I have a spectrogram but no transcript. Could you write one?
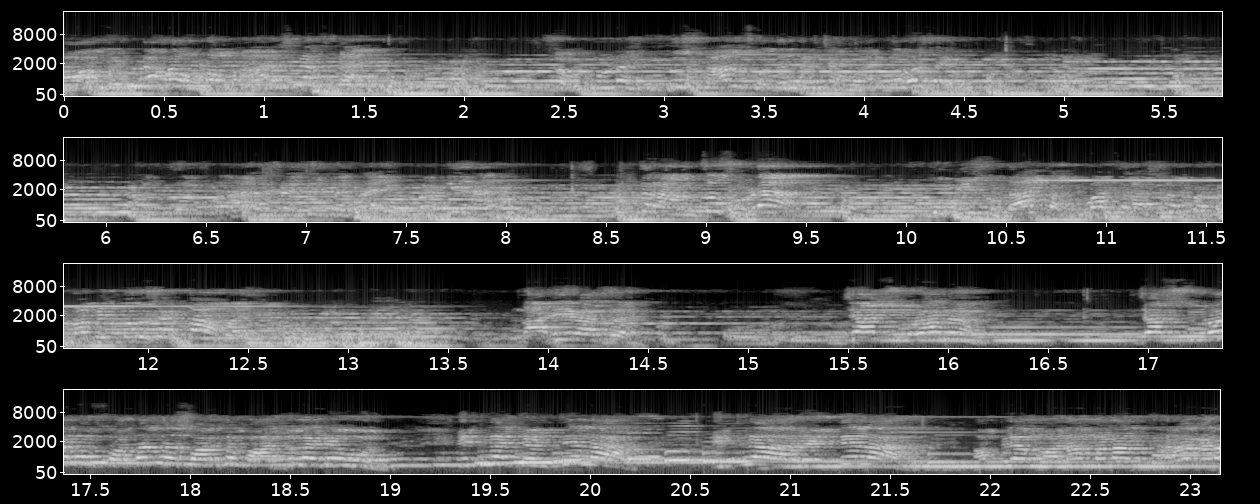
हा म्हणता हा उभा महाराष्ट्रच काय संपूर्ण हिंदुस्थान स्वतंत्रच्या मार्गावर जाईल. महाराष्ट्राची जनता म्हणजे ना तर आमचं सोडा. तुम्ही सुद्धा तत्वाचं राष्ट्र प्रस्थापित करू शकता आबाजी. नाही राजा ज्या सुरानं ज्या सुरानं स्वतःचा स्वार्थ बाजूला ठेवून इथल्या जनतेला इथल्या रयतेला आपल्या मनामनात घराघरात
